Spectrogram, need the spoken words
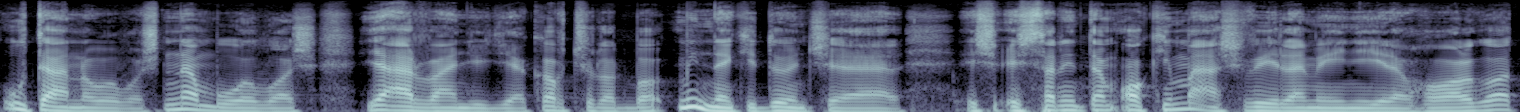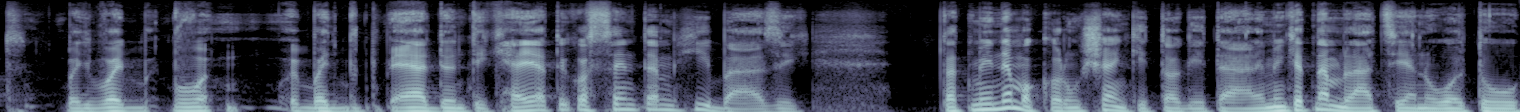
utána olvas, nem olvas, járványügyel kapcsolatban, mindenki döntse el. És, és szerintem aki más véleményére hallgat, vagy, vagy, vagy, eldöntik helyettük, azt szerintem hibázik. Tehát mi nem akarunk senkit agitálni. Minket nem látsz ilyen oltó,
